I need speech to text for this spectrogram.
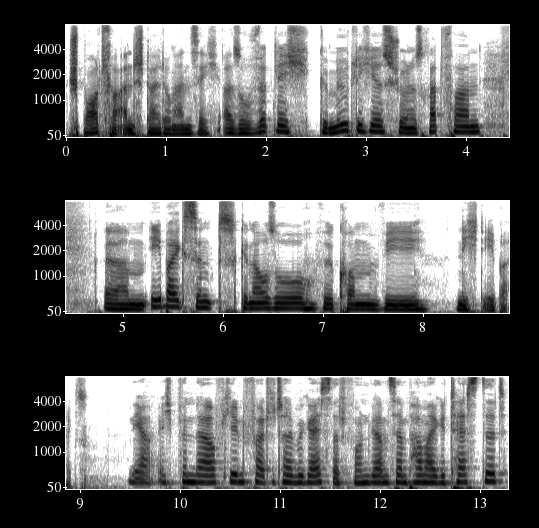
Sportveranstaltung an sich. Also wirklich gemütliches, schönes Radfahren. Ähm, E-Bikes sind genauso willkommen wie nicht-E-Bikes. Ja, ich bin da auf jeden Fall total begeistert von. Wir haben es ja ein paar Mal getestet,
